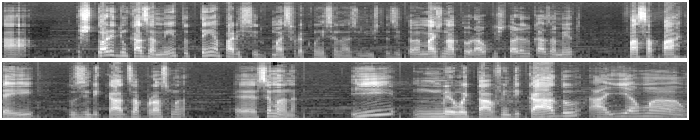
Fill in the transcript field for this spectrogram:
a História de um Casamento tem aparecido com mais frequência nas listas, então é mais natural que História do Casamento faça parte aí dos indicados a próxima eh, semana. E meu oitavo indicado, aí é uma,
